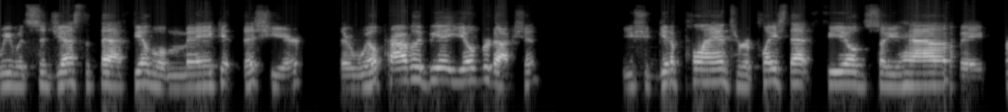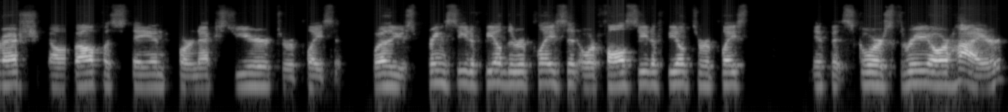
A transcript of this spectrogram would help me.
we would suggest that that field will make it this year. There will probably be a yield reduction. You should get a plan to replace that field so you have a fresh alfalfa stand for next year to replace it. Whether you spring seed a field to replace it or fall seed a field to replace if it scores three or higher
